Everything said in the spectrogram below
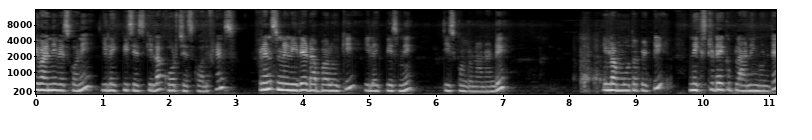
ఇవన్నీ వేసుకొని ఈ లెగ్ పీసెస్కి ఇలా కోట్ చేసుకోవాలి ఫ్రెండ్స్ ఫ్రెండ్స్ నేను ఇదే డబ్బాలోకి ఈ లెగ్ పీస్ని తీసుకుంటున్నానండి. ఇలా మూత పెట్టి నెక్స్ట్ డేకి ప్లానింగ్ ఉంటే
